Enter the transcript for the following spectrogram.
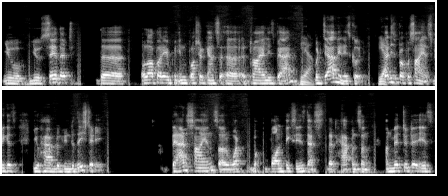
you you say that the olaparib in prostate cancer uh, trial is bad Yeah. but javelin is good Yeah. that is proper science because you have looked into the study bad science or what, what politics is that's that happens on on Twitter is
